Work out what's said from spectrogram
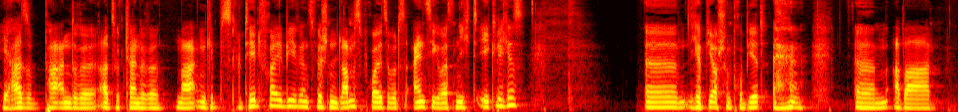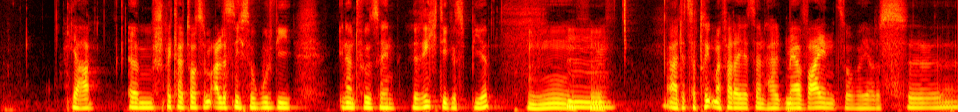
ja, so ein paar andere, also kleinere Marken gibt es glutenfreie Biere inzwischen. Lamsbräu ist aber das einzige, was nicht eklig ist. Ähm, ich habe die auch schon probiert. ähm, aber ja, ähm, schmeckt halt trotzdem alles nicht so gut wie in Anführungszeichen richtiges Bier. Mhm. Mm. Ah, deshalb trinkt mein Vater jetzt dann halt mehr Wein. So, ja, das äh,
